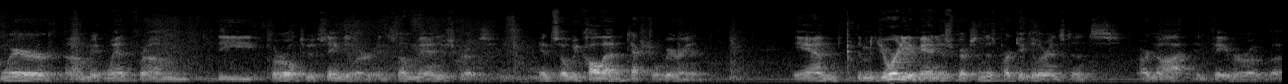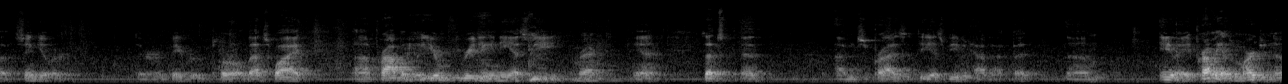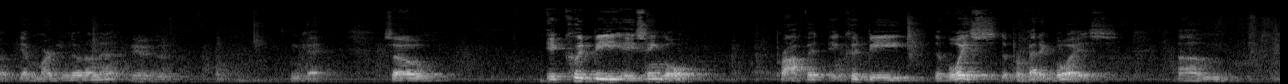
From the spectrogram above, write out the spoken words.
where um, it went from the plural to a singular in some manuscripts, and so we call that a textual variant. And the majority of manuscripts in this particular instance are not in favor of uh, singular. They're in favor of plural. That's why uh, probably you're reading an ESV, correct? Yeah. That's. Uh, I'm surprised that the ESV would have that, but um, anyway, it probably has a margin note. You have a margin note on that? Yeah. Okay. So it could be a single prophet. It could be the voice, the prophetic voice. Um,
